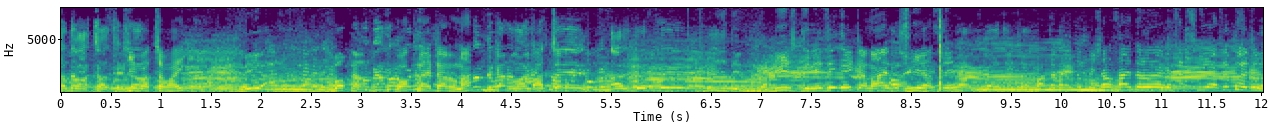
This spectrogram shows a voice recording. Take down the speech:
সাথে বাচ্চা আছে কি বাচ্চা ভাই? বকনা। বকনা এটারও না? বাচ্চা বিশ দিন। এই যে এইটা না এই যে শুয়ে আছে। বাচ্চাটা কিন্তু বিশাল সাইজের হয়ে গেছে শুয়ে আছে তো এই জন্য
